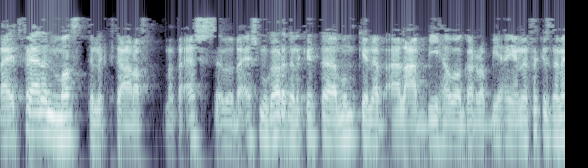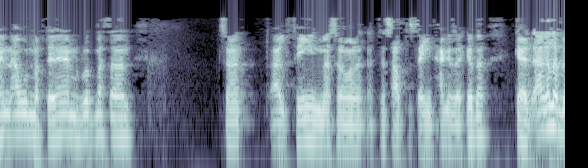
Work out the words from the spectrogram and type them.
بقت فعلا must إنك تعرفها. ما بقاش ما بقاش مجرد إنك أنت ممكن أبقى ألعب بيها وأجرب بيها. يعني أنا فاكر زمان أول ما ابتدينا نعمل ويب مثلا سنة 2000 مثلا ولا 99 حاجة زي كده كانت أغلب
